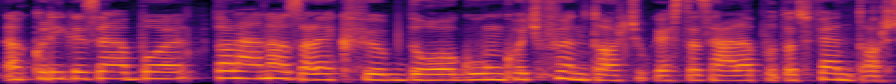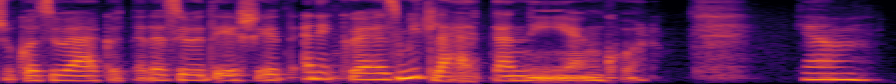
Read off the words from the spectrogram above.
akkor igazából talán az a legfőbb dolgunk, hogy föntartsuk ezt az állapotot, fenntartsuk az ő elköteleződését. Enikő, ehhez mit lehet tenni ilyenkor? Igen.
